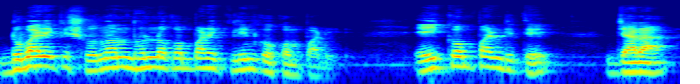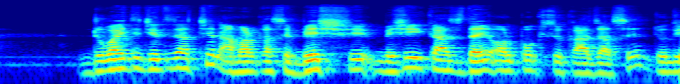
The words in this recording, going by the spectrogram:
দুবাইয়ের একটি সুনামধন্য কোম্পানি ক্লিনকো কোম্পানি এই কোম্পানিটিতে যারা দুবাইতে যেতে যাচ্ছেন, আমার কাছে বেশি বেশি কাজ দেয়, অল্প কিছু কাজ আছে। যদি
